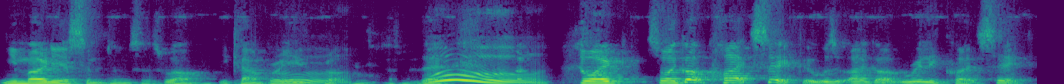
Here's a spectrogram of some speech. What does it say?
pneumonia symptoms as well. You can't breathe properly. stuff like that. Ooh. So I so I got quite sick. It was I got really quite sick,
